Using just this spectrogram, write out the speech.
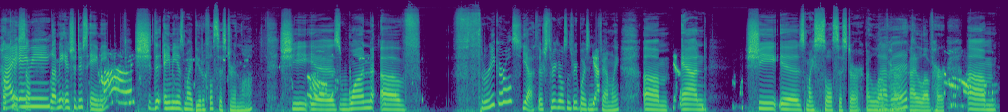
Hi, Okay, so Amy. let me introduce Amy. Hi. She, the, Amy is my beautiful sister-in-law. She is one of three girls. Yeah, there's three girls and three boys in your family, um, and she is my soul sister. I love, Love her. it. I love her. Um,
